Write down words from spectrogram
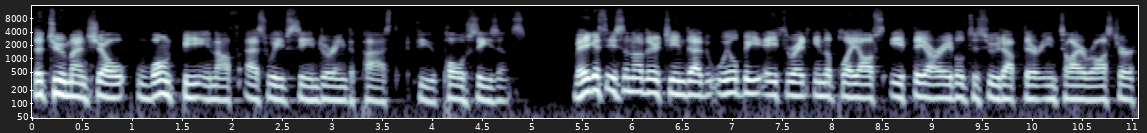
The two man show won't be enough as we've seen during the past few postseasons. Vegas is another team that will be a threat in the playoffs if they are able to suit up their entire roster.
